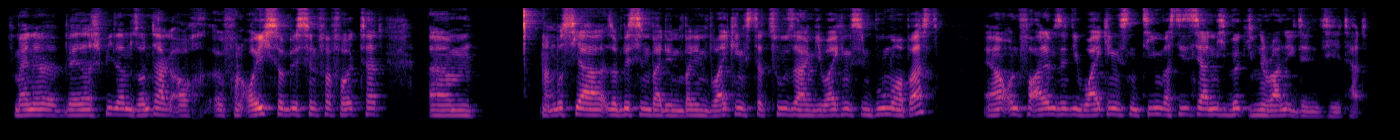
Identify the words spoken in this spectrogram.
Ich meine, wer das Spiel am Sonntag auch äh, von euch so ein bisschen verfolgt hat, ähm, man muss ja so ein bisschen bei den, bei den Vikings dazu sagen, die Vikings sind Boomer Bust. Ja, und vor allem sind die Vikings ein Team, was dieses Jahr nicht wirklich eine Run-Identität hat.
